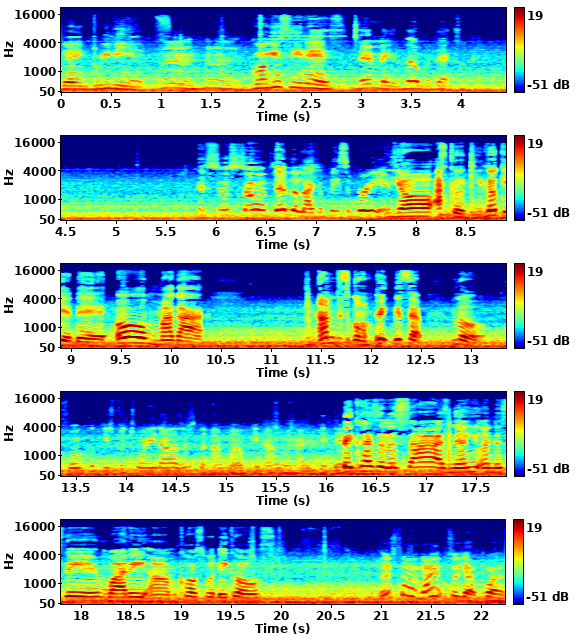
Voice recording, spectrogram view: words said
the ingredients. Mm-hmm. Well, you see this. They made love with that cookie. It's so soft. That look like a piece of bread. Y'all, cookie. Look at that. Oh my God. I'm just gonna pick this up. Look. Four cookies for twenty dollars. I'm gonna. I don't know how to get that. Because of the size, now you understand why they um cost what they cost. That's not right for that part.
